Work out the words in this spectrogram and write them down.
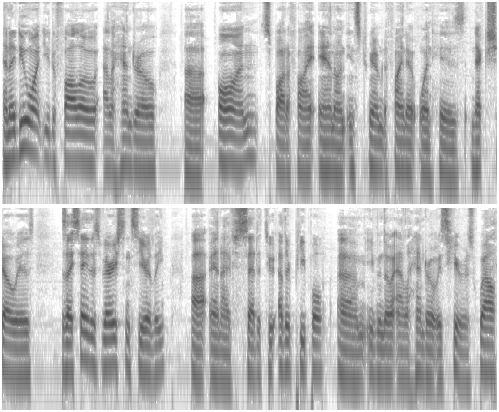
And I do want you to follow Alejandro uh, on Spotify and on Instagram to find out when his next show is. As I say this very sincerely, uh, and I've said it to other people, um, even though Alejandro is here as well,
